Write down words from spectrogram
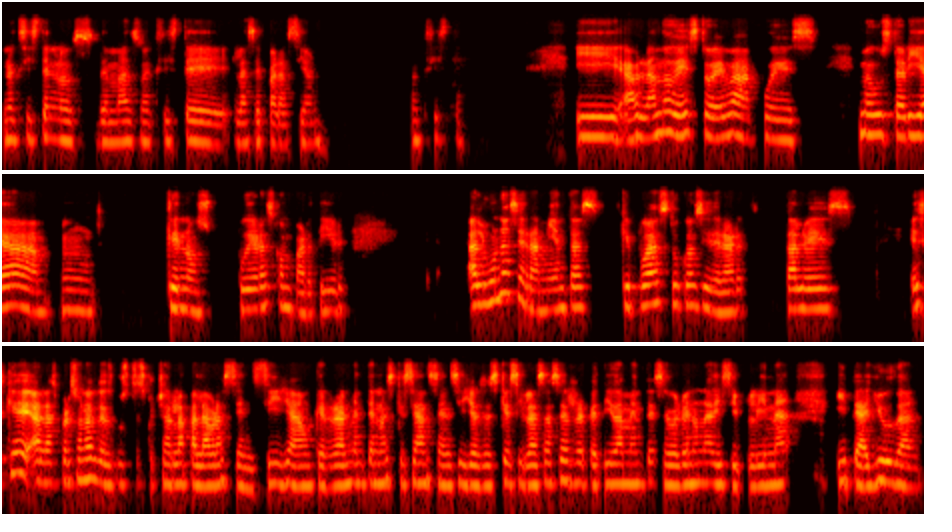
no existen los demás, no existe la separación existe. Y hablando de esto, Eva, pues me gustaría mm, que nos pudieras compartir algunas herramientas que puedas tú considerar tal vez es que a las personas les gusta escuchar la palabra sencilla, aunque realmente no es que sean sencillas, es que si las haces repetidamente se vuelven una disciplina y te ayudan.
